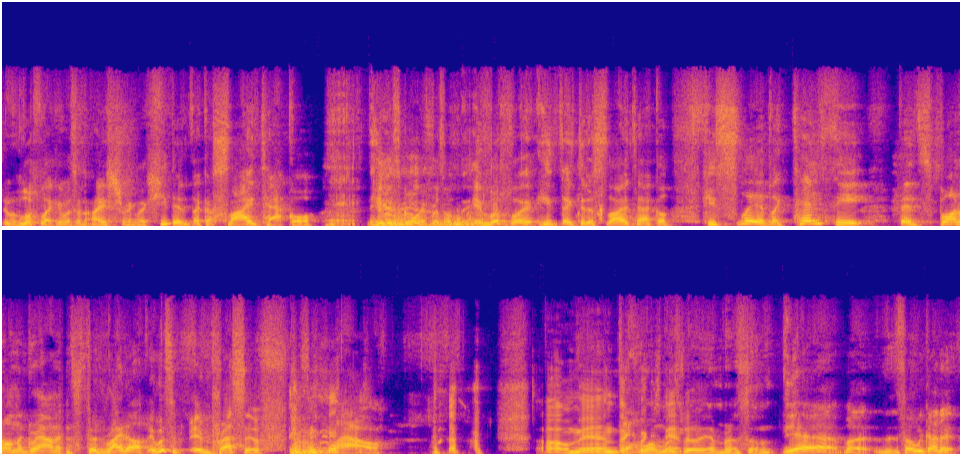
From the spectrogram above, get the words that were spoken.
it looked like it was an ice rink. Like he did like a slide tackle. He was going for something. It looked like he like did a slide tackle. He slid like ten feet, then spun on the ground and stood right up. It was impressive. wow. Oh man, that, That quick one was really impressive. Yeah, but so we got it.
